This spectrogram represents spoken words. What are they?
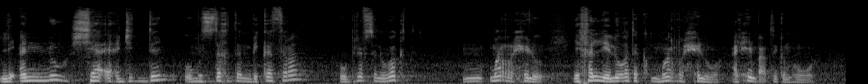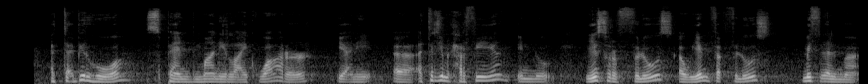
لأنه شائع جدا ومستخدم بكثرة وبنفس الوقت مرة حلو يخلي لغتك مرة حلوة. الحين بعطيكم هو. التعبير هو spend money like water يعني آه الترجمة الحرفية إنه يصرف فلوس أو ينفق فلوس مثل الماء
